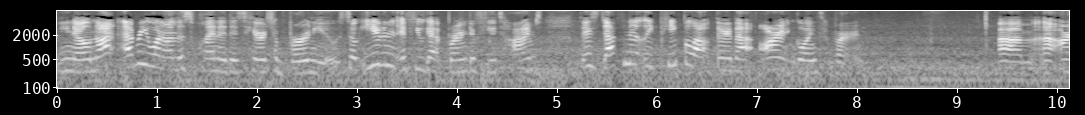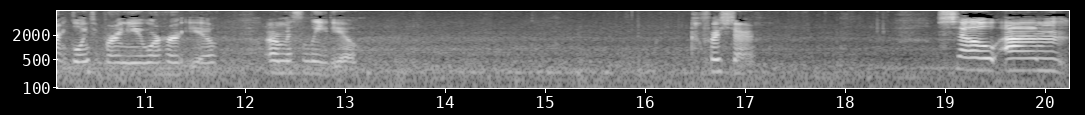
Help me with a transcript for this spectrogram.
You know, not everyone on this planet is here to burn you. So even if you get burned a few times, there's definitely people out there that aren't going to burn. Um, that aren't going to burn you or hurt you or mislead you. For sure. So, um,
